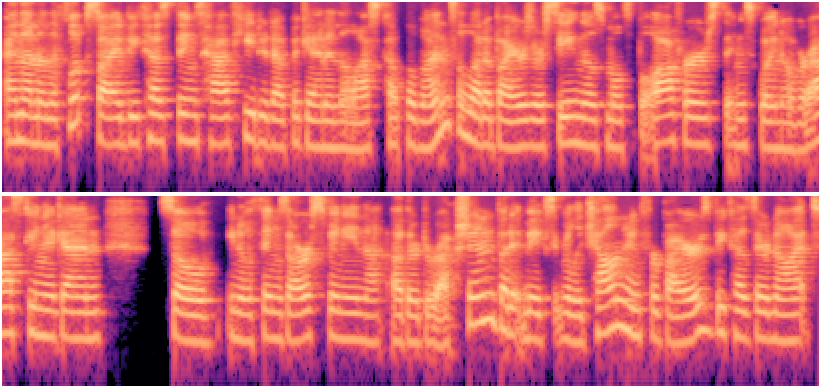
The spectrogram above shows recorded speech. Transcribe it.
And then on the flip side, because things have heated up again in the last couple of months, a lot of buyers are seeing those multiple offers, things going over asking again. So you know, things are swinging that other direction, but it makes it really challenging for buyers because they're not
